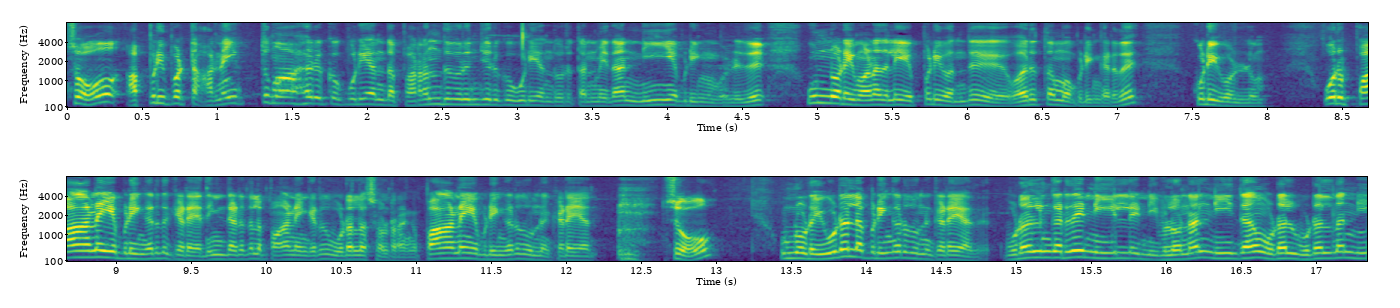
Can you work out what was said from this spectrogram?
ஸோ அப்படிப்பட்ட அனைத்துமாக இருக்கக்கூடிய அந்த பறந்து விரிஞ்சு இருக்கக்கூடிய அந்த ஒரு தன்மை தான் நீ அப்படிங்கும் பொழுது உன்னுடைய மனதில் எப்படி வந்து வருத்தம் அப்படிங்கிறது குடிகொள்ளும். ஒரு பானை அப்படிங்கிறது கிடையாது. இந்த இடத்துல பானைங்கிறது உடலை சொல்கிறாங்க பானை அப்படிங்கிறது ஒன்று கிடையாது. ஸோ உன்னுடைய உடல் அப்படிங்கிறது ஒன்று கிடையாது. உடலுங்கிறதே நீ இல்லை. நீ இவ்வளோ நாள் நீ தான் உடல். உடல் தான் நீ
